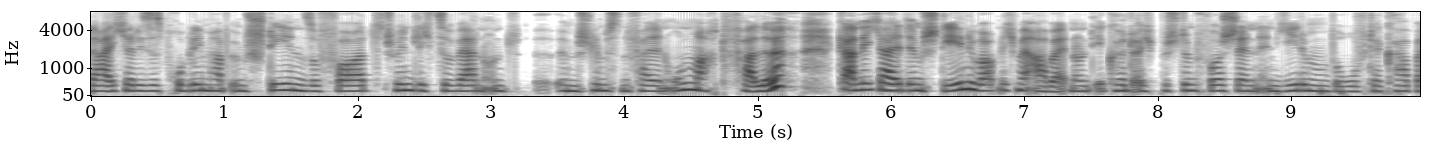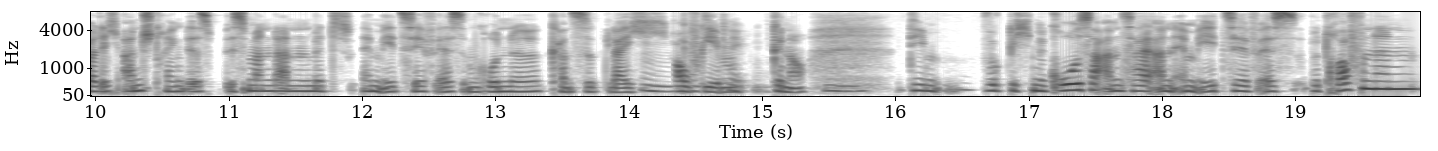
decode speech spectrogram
Da ich ja dieses Problem habe, im Stehen sofort schwindlig zu werden und äh, im schlimmsten Fall in Ohnmacht falle, kann ich halt im Stehen überhaupt nicht mehr arbeiten. Und ihr könnt euch bestimmt vorstellen, in jedem Beruf, der körperlich anstrengend ist, ist man dann mit MECFS im Grunde, kannst du gleich aufgeben. knicken. Genau. Die wirklich eine große Anzahl an MECFS-Betroffenen,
